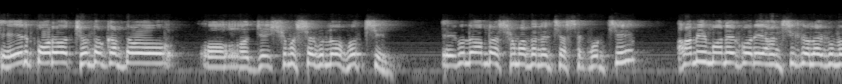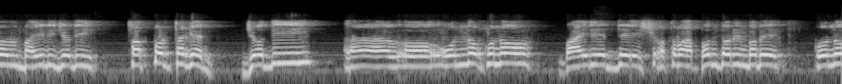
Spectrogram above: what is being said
এরপরও ছোটখাটো যে সমস্যাগুলো হচ্ছে, এগুলো আমরা সমাধানের চেষ্টা করছি। আমি মনে করি আইন শৃঙ্খলা বাহিনী যদি তৎপর থাকেন, যদি অন্য কোনো বাইরের দেশ অথবা আভ্যন্তরীণভাবে কোনো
